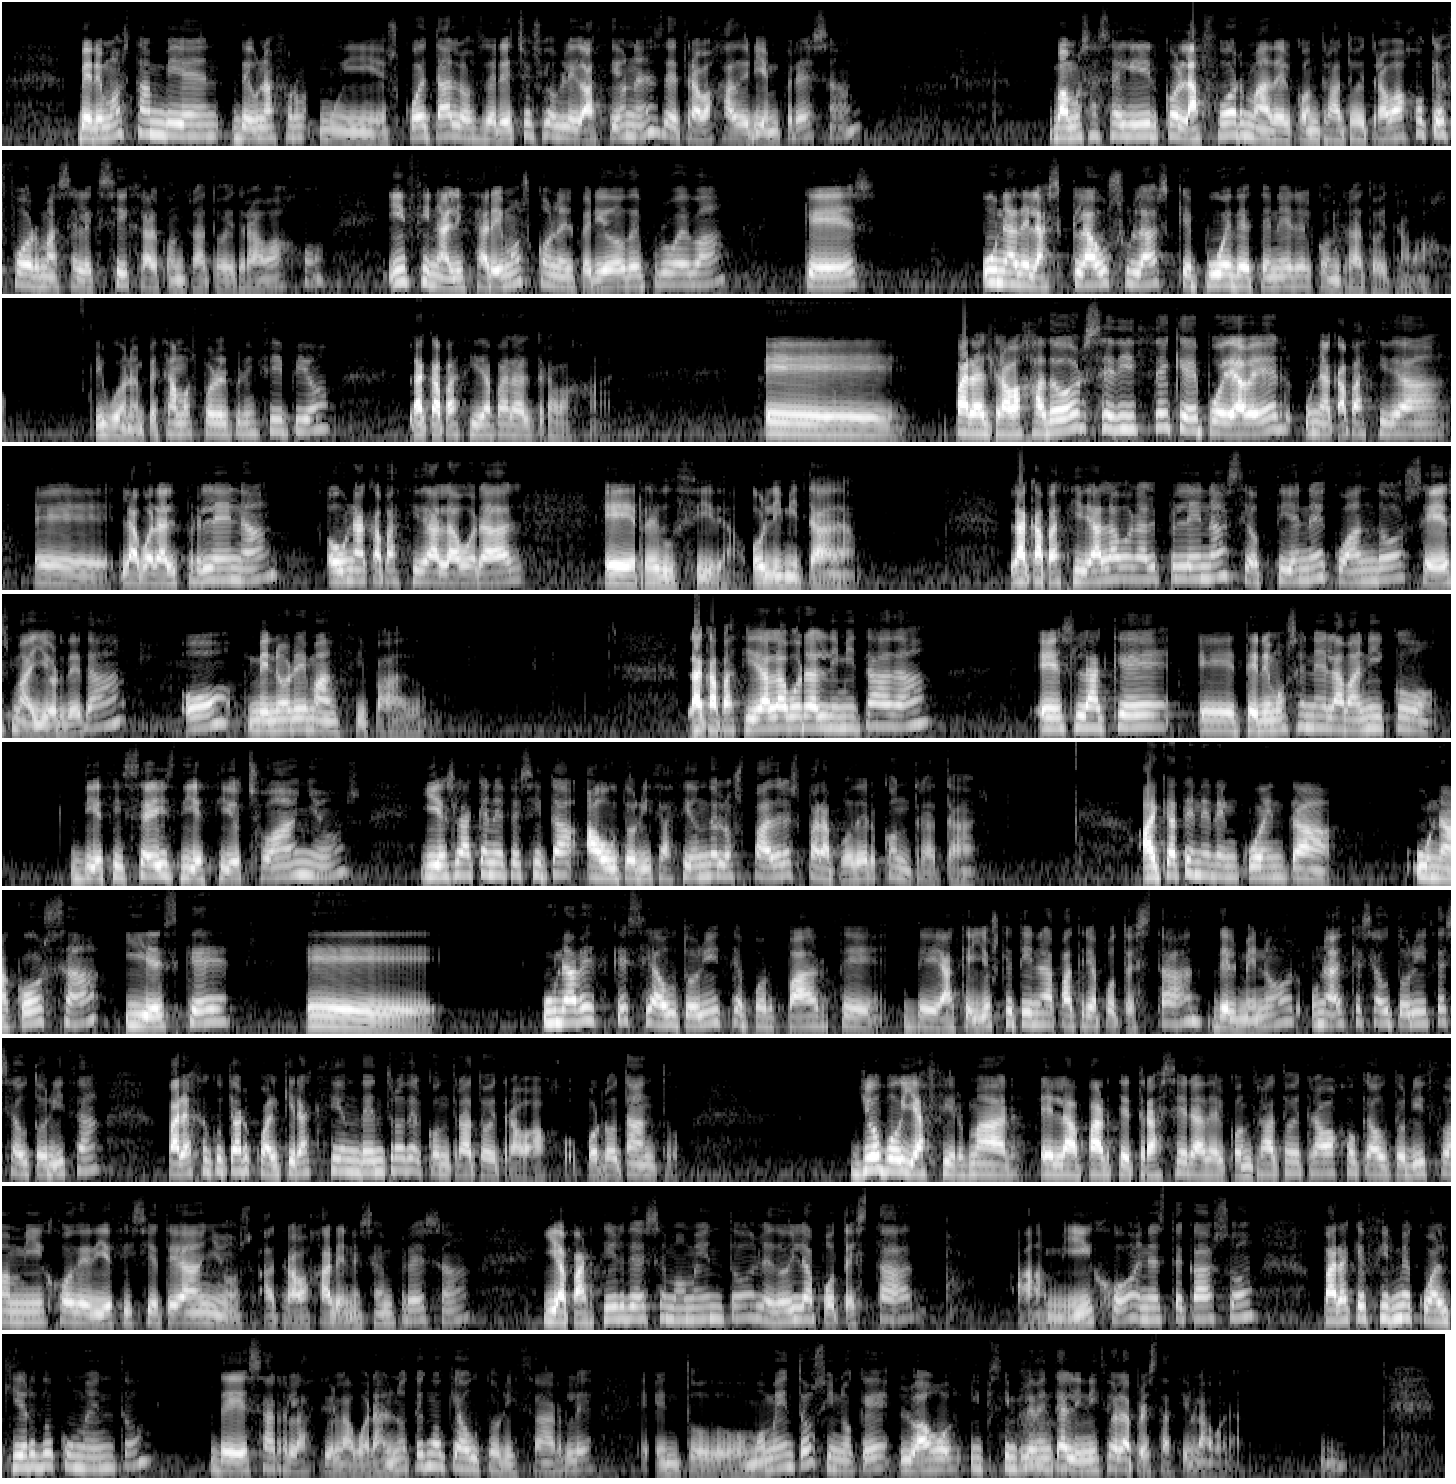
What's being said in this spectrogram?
Veremos también de una forma muy escueta los derechos y obligaciones de trabajador y empresa. Vamos a seguir con la forma del contrato de trabajo, qué forma se le exige al contrato de trabajo y finalizaremos con el periodo de prueba, que es una de las cláusulas que puede tener el contrato de trabajo. Y bueno, empezamos por el principio, la capacidad para el trabajar. Eh, para el trabajador se dice que puede haber una capacidad eh, laboral plena o una capacidad laboral eh, reducida o limitada. La capacidad laboral plena se obtiene cuando se es mayor de edad o menor emancipado. La capacidad laboral limitada es la que eh, tenemos en el abanico 16-18 años y es la que necesita autorización de los padres para poder contratar. Hay que tener en cuenta una cosa y es que eh, una vez que se autorice por parte de aquellos que tienen la patria potestad del menor, una vez que se autorice, se autoriza para ejecutar cualquier acción dentro del contrato de trabajo. Por lo tanto, yo voy a firmar en la parte trasera del contrato de trabajo que autorizo a mi hijo de 17 años a trabajar en esa empresa y a partir de ese momento le doy la potestad a mi hijo, en este caso, para que firme cualquier documento de esa relación laboral. No tengo que autorizarle en todo momento, sino que lo hago simplemente al inicio de la prestación laboral.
